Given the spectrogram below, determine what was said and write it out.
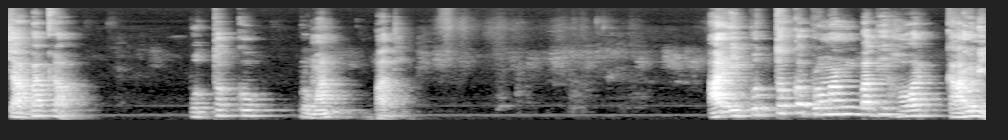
চাপাকরা প্রত্যক্ষ প্রমাণবাদী। আর এই প্রত্যক্ষ প্রমাণবাদী হওয়ার কারণে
